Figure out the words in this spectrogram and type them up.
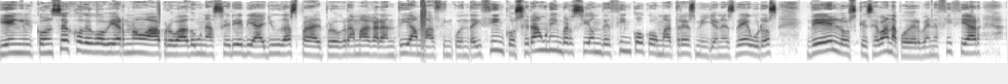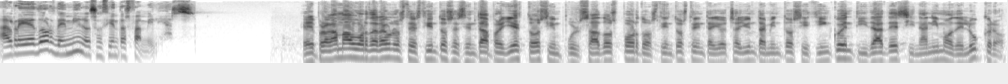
Y en el Consejo de Gobierno ha aprobado una serie de ayudas para el programa Garantía Más 55. Será una inversión de 5,3 millones de euros, de los que se van a poder beneficiar alrededor de 1.800 familias. El programa abordará unos 360 proyectos impulsados por 238 ayuntamientos y 5 entidades sin ánimo de lucro.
